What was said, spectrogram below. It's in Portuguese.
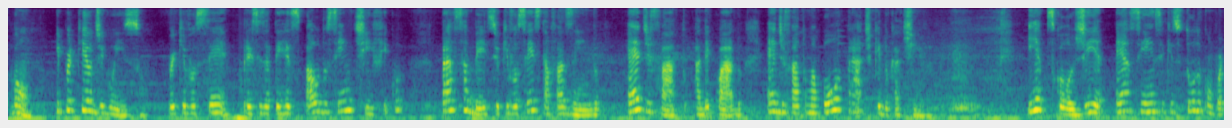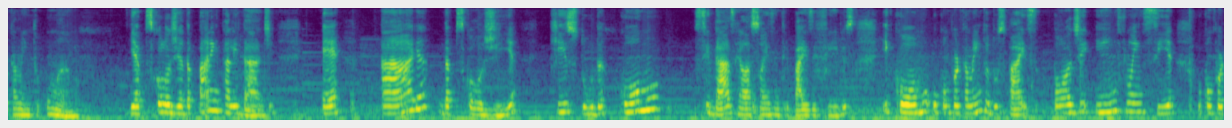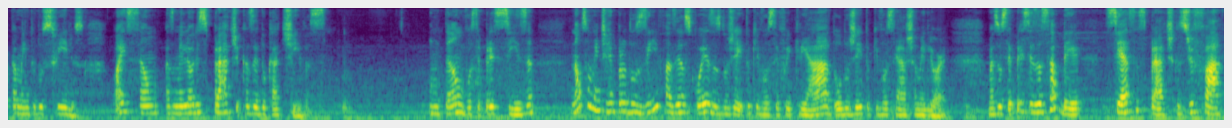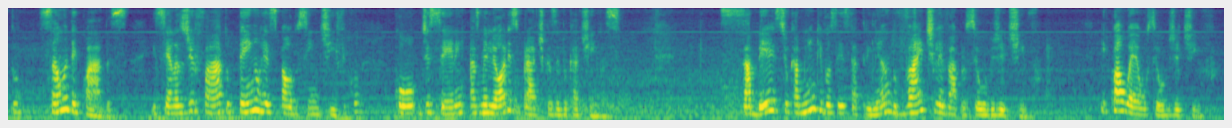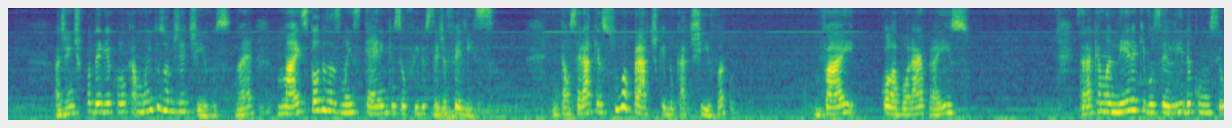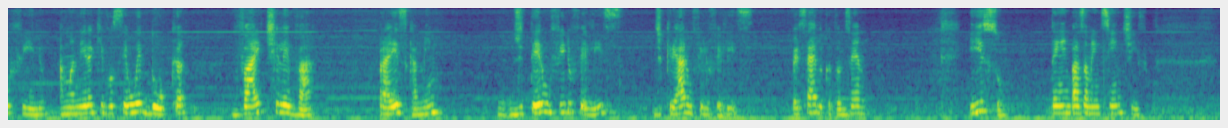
Bom, e por que eu digo isso? Porque você precisa ter respaldo científico para saber se o que você está fazendo é de fato adequado, é de fato uma boa prática educativa. E a psicologia é a ciência que estuda o comportamento humano. E a psicologia da parentalidade é a área da psicologia que estuda como se dá as relações entre pais e filhos e como o comportamento dos pais pode e influencia o comportamento dos filhos. Quais são as melhores práticas educativas? Então, você precisa não somente reproduzir e fazer as coisas do jeito que você foi criado ou do jeito que você acha melhor, mas você precisa saber se essas práticas de fato são adequadas e se elas de fato têm o respaldo científico de serem as melhores práticas educativas. Saber se o caminho que você está trilhando vai te levar para o seu objetivo. E qual é o seu objetivo? A gente poderia colocar muitos objetivos, né? Mas todas as mães querem que o seu filho seja feliz. Então, será que a sua prática educativa vai colaborar para isso? Será que a maneira que você lida com o seu filho, a maneira que você o educa, vai te levar para esse caminho de ter um filho feliz, de criar um filho feliz? Percebe o que eu estou dizendo? Isso tem embasamento científico.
